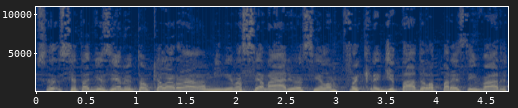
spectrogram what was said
Você tá dizendo então que ela era a menina cenário, assim, ela não foi acreditada, ela aparece em várias,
